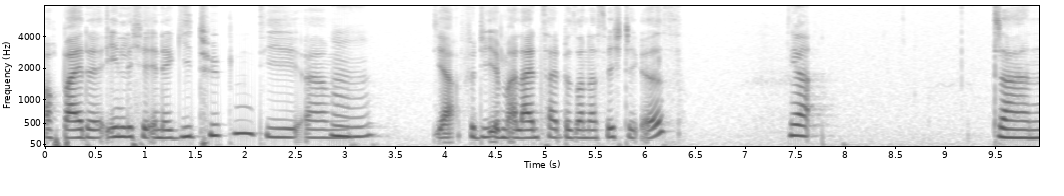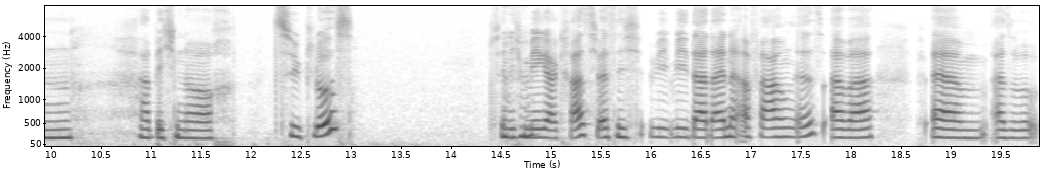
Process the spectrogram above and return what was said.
auch beide ähnliche Energietypen, die ähm, mhm. ja für die eben Alleinzeit besonders wichtig ist. Ja. Dann habe ich noch Zyklus. Finde ich mhm. mega krass. Ich weiß nicht, wie, wie da deine Erfahrung ist, aber ähm, also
